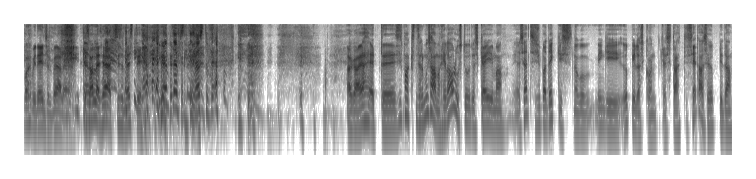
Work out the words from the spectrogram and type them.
vormi teen sul peale, kes alles jääb, siis on hästi täpselt, kes vastu peab aga jah, et eh, siis ma hakkasin seal Musamari laulustuudios käima ja sealt siis juba tekkis nagu mingi õpilaskond, kes tahtis edasi õppida.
